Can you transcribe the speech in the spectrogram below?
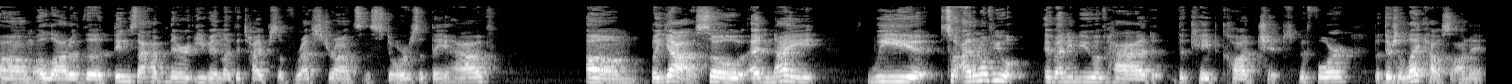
um, a lot of the things that happen there even like the types of restaurants and stores that they have. Um, but yeah so at night we so i don't know if you if any of you have had the cape cod chips before but there's a lighthouse on it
